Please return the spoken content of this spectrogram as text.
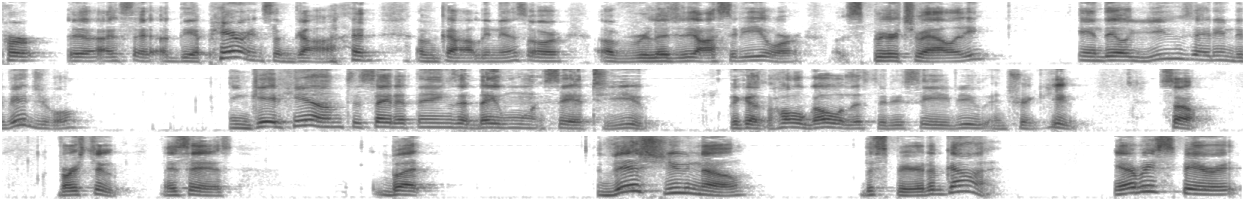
per, uh, I say uh, the appearance of God, of godliness, or of religiosity or spirituality, and they'll use that individual and get him to say the things that they want said to you because the whole goal is to deceive you and trick you. So, verse 2, it says, But this you know, the Spirit of God. Every spirit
